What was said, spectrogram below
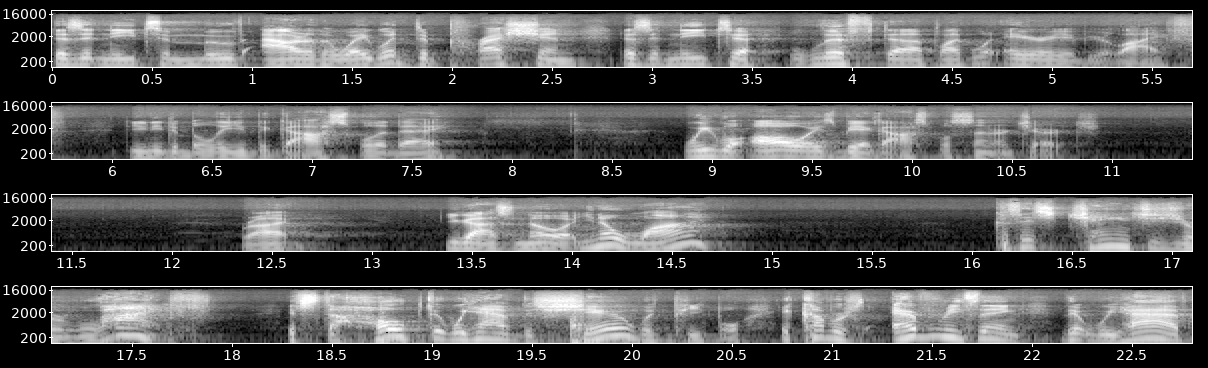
does it need to move out of the way? What depression does it need to lift up? Like, what area of your life do you need to believe the gospel today? We will always be a gospel centered church, right? You guys know it. You know why? because it changes your life. It's the hope that we have to share with people. It covers everything that we have.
